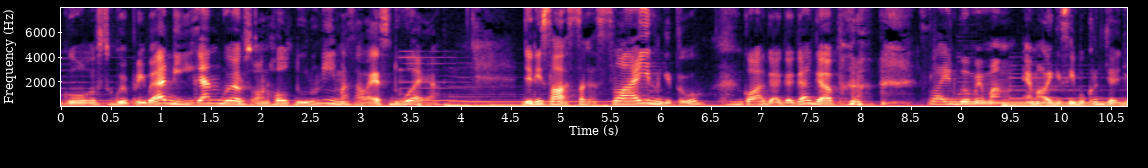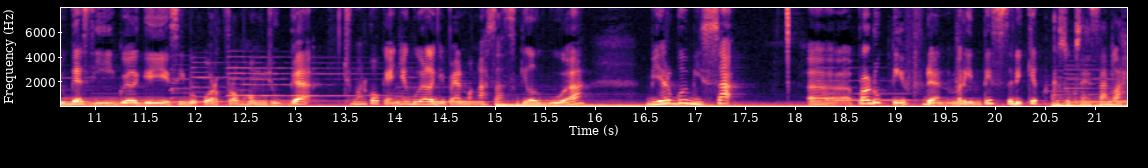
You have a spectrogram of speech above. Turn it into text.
goals gue pribadi kan gue harus on hold dulu nih masalah S2 ya. Jadi sel selain gitu kok agak-agak gagap selain gue memang emang lagi sibuk kerja juga sih gue lagi sibuk work from home juga cuman kok kayaknya gue lagi pengen mengasah skill gue biar gue bisa uh, produktif dan merintis sedikit kesuksesan lah.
